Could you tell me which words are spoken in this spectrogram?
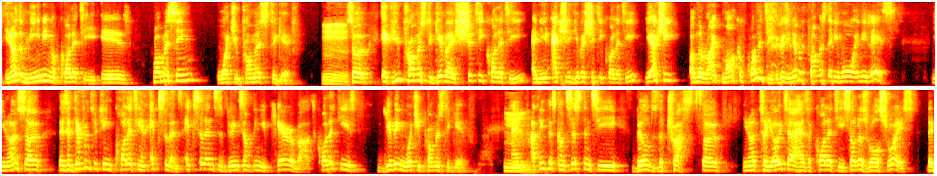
You know, the meaning of quality is promising what you promise to give. Mm. So if you promise to give a shitty quality and you actually give a shitty quality, you're actually on the right mark of quality because you never promised any more, any less. You know, so there's a difference between quality and excellence. Excellence is doing something you care about. Quality is giving what you promise to give. Mm. And I think this consistency builds the trust. So, you know, Toyota has a quality, so does Rolls Royce. They're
